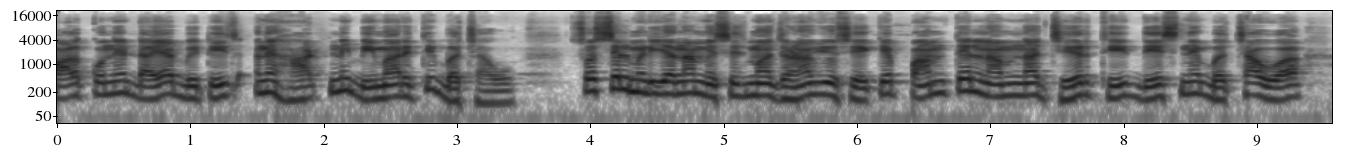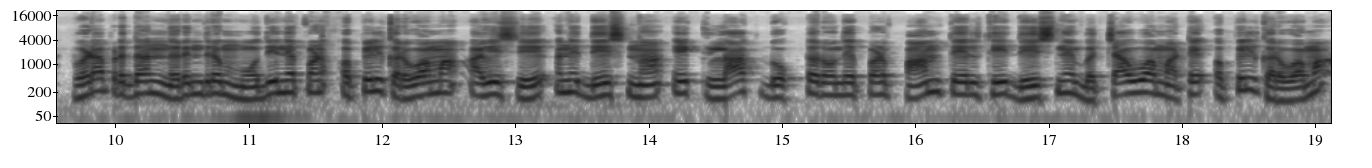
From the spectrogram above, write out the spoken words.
બાળકોને ડાયાબિટીસ અને હાર્ટની બીમારીથી બચાવો. સોશિયલ મીડિયાના મેસેજમાં જણાવ્યું છે કે પામતેલ નામના ઝેરથી દેશને બચાવવા વડાપ્રધાન નરેન્દ્ર મોદીને પણ અપીલ કરવામાં આવી છે અને દેશના એક લાખ ડૉક્ટરોને પણ પામ તેલથી દેશને બચાવવા માટે અપીલ કરવામાં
